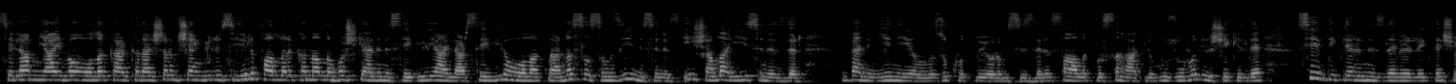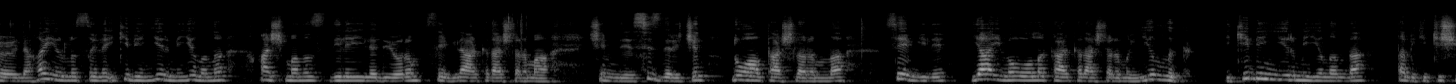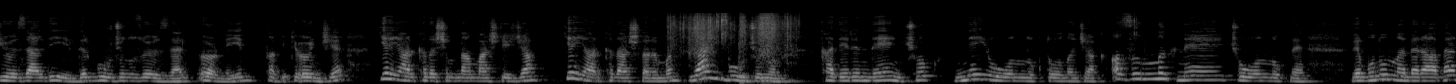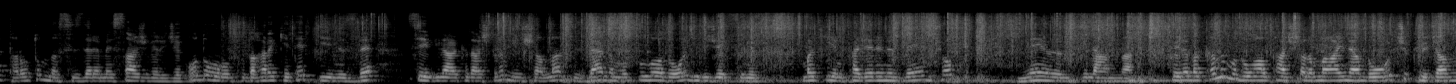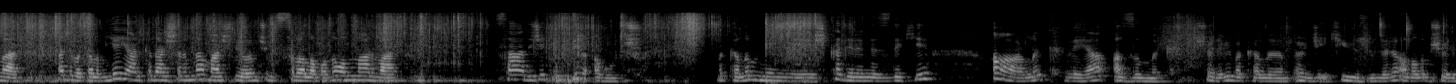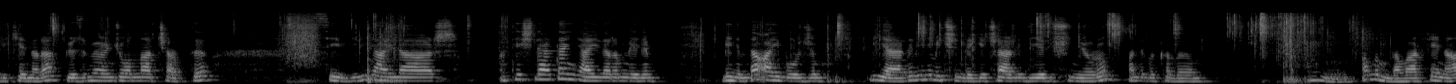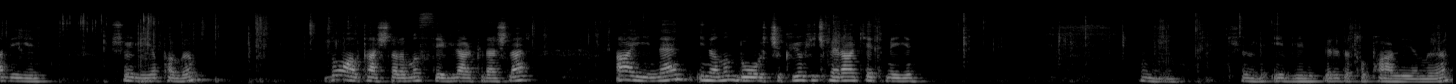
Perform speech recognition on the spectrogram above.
Selam yay ve oğlak arkadaşlarım. Şengül'ün Sihirli Falları kanalına hoş geldiniz sevgili yaylar sevgili oğlaklar. Nasılsınız? İyi misiniz? İnşallah iyisinizdir. Efendim yeni yılınızı kutluyorum sizlerin. Sağlıklı sıhhatli huzurlu bir şekilde sevdiklerinizle birlikte şöyle hayırlısıyla 2020 yılını aşmanız dileğiyle diyorum sevgili arkadaşlarıma. Şimdi sizler için doğal taşlarımla sevgili yay ve oğlak arkadaşlarımın yıllık 2020 yılında tabii ki kişiye özel değildir. Burcunuza özel. Örneğin tabii ki önce yay arkadaşımdan başlayacağım. Yay arkadaşlarımın yay burcunun kaderinde en çok ne yoğunlukta olacak? Azınlık ne çoğunluk ne? Ve bununla beraber tarotum da sizlere mesaj verecek. O doğrultuda hareket ettiğinizde sevgili arkadaşlarım inşallah sizler de mutluluğa doğru gideceksiniz. Bakayım kaderinizde en çok ne ön planda şöyle bakalım mı? Doğal taşlarımla aynen doğru çıkıyor canlar. Hadi bakalım yay arkadaşlarımdan başlıyorum çünkü sıralamada onlar var. Sadece tek bir avuç. Bakalım neymiş? Kaderinizdeki ağırlık veya azınlık. Şöyle bir bakalım. Önce iki yüzlüleri alalım şöyle bir kenara. Gözüme önce onlar çarptı. Sevgili yaylar. Ateşlerden yaylarım benim. Benim de ay burcum bir yerde benim için de geçerli diye düşünüyorum. Hadi bakalım. Hmm, alım da var fena değil. Şöyle yapalım. Doğal taşlarımız sevgili arkadaşlar. Aynen inanın doğru çıkıyor. Hiç merak etmeyin. Hmm, şöyle evlilikleri de toparlayalım evet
